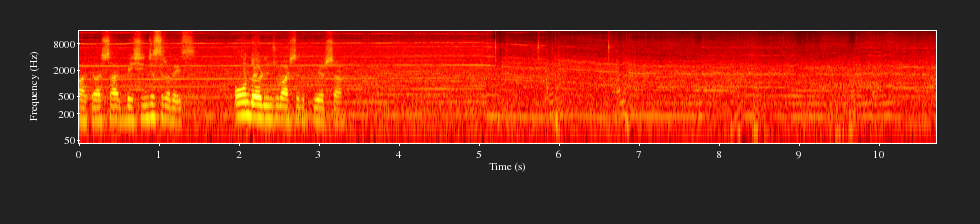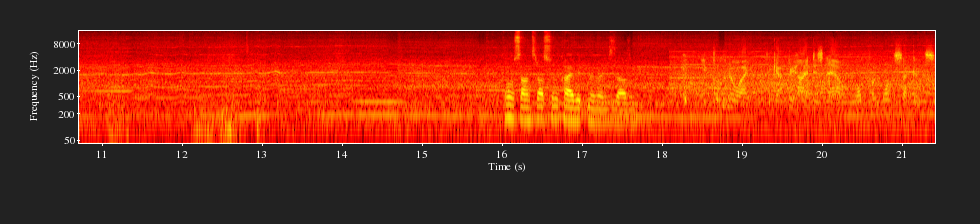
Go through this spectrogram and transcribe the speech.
Arkadaşlar 5. sıradayız. 14. başladık bu yarışa. Konsantrasyonu kaybetmememiz lazım. 1.1 seconds.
